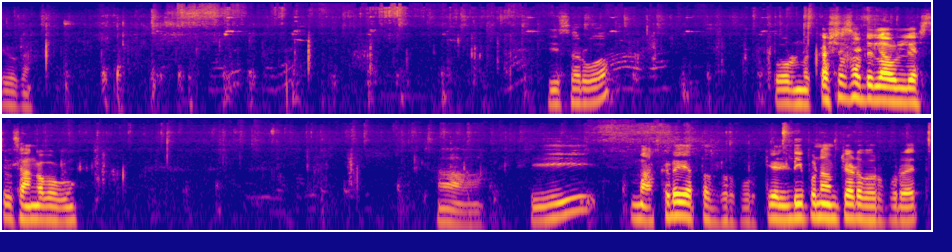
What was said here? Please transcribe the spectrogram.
हे बघा. ही सर्व तोरणं कशासाठी लावलेली असतील सांगा बघू. हां ही माकडं येतात भरपूर. केळडी पण आमच्याकडे भरपूर आहेत.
